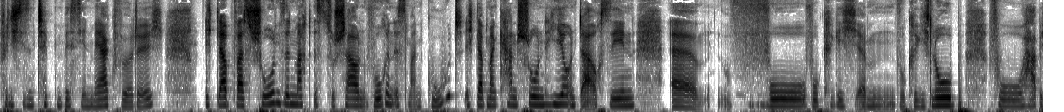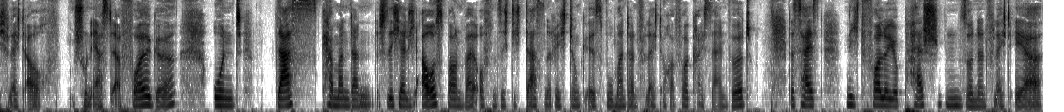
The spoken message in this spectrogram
finde ich diesen Tipp ein bisschen merkwürdig. Ich glaube, was schon Sinn macht, ist zu schauen, worin ist man gut. Ich glaube, man kann schon hier und da auch sehen, äh, wo, wo kriege ich, ähm, wo kriege ich Lob, wo habe ich vielleicht auch schon erste Erfolge. Und das kann man dann sicherlich ausbauen, weil offensichtlich das eine Richtung ist, wo man dann vielleicht auch erfolgreich sein wird. Das heißt, nicht follow your passion, sondern vielleicht eher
